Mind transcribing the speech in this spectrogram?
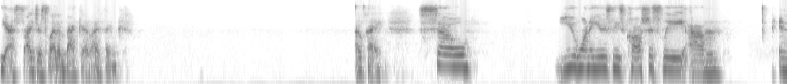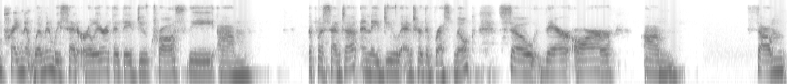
Yes, I just let him back in, I think. Okay, so you want to use these cautiously um, in pregnant women. We said earlier that they do cross the um, the placenta and they do enter the breast milk. So there are um, some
